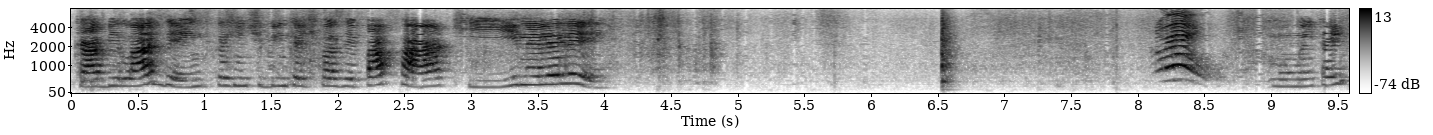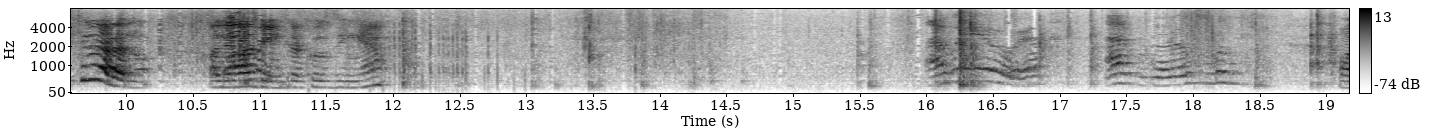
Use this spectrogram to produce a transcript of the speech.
Cabe lá dentro, que a gente brinca de fazer papá aqui, né, Lele? Mamãe tá entrando. Olha lá dentro a cozinha. Ó,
